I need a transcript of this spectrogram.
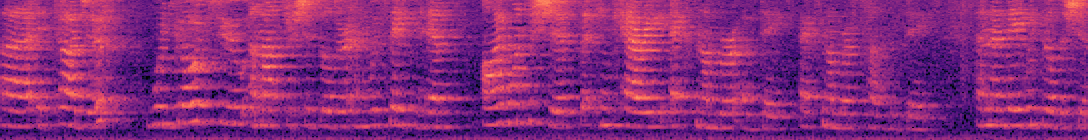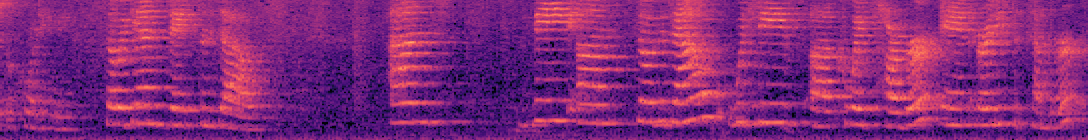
uh, Tajir, would go to a master shipbuilder and would say to him, I want a ship that can carry X number of dates, X number of tons of dates. And then they would build the ship accordingly. So again, dates and dhows. And the, um, so the dhow would leave uh, Kuwait's harbor in early September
